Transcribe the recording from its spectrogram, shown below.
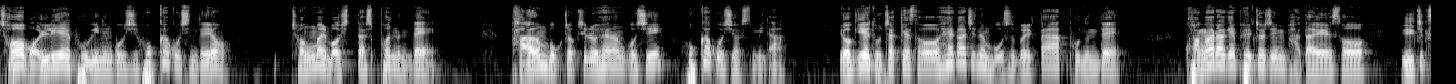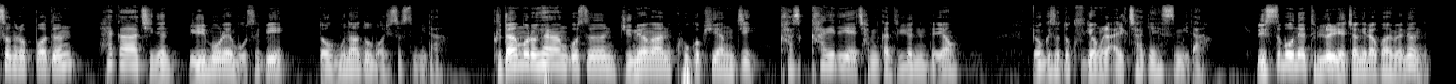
저 멀리에 보이는 곳이 호카곳인데요. 정말 멋있다 싶었는데 다음 목적지로 향한 곳이 호카곳이었습니다. 여기에 도착해서 해가 지는 모습을 딱 보는데 광활하게 펼쳐진 바다에서 일직선으로 뻗은 해가 지는 일몰의 모습이 너무나도 멋있었습니다. 그 다음으로 향한 곳은 유명한 고급 휴양지 카스카이드에 잠깐 들렸는데요. 여기서도 구경을 알차게 했습니다. 리스본에 들를 예정이라고 하면은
